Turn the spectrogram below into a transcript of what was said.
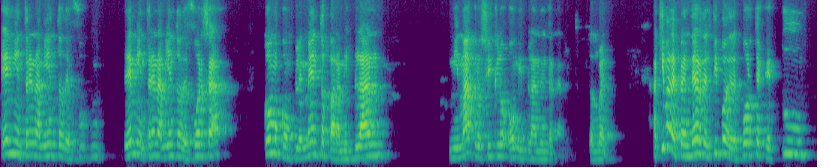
en mi entrenamiento de, mi entrenamiento de fuerza como complemento para mi plan mi macro ciclo o mi plan de entrenamiento. Entonces, bueno, aquí va a depender del tipo de deporte que tú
